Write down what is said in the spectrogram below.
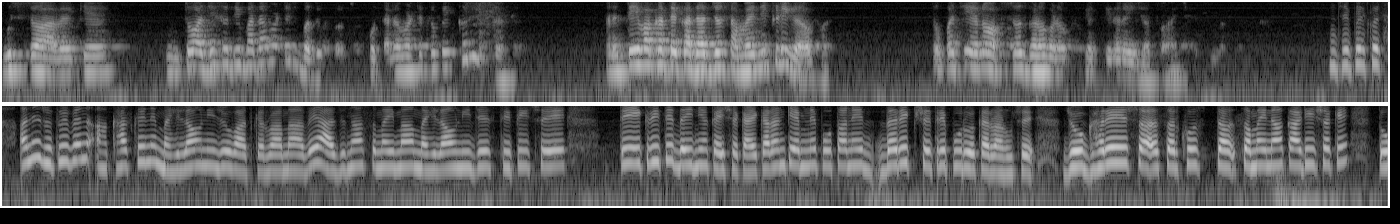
ગુસ્સો આવે કે હું તો હજી સુધી બધા માટે જ બધું કરું છું. પોતાના માટે તો કંઈક કર્યું જ નથી. અને તે વખતે કદાચ જો સમય નીકળી ગયો હોય, તો પછી એનો અફસોસ ઘણો ઘણો વ્યક્તિને રહી જતો હોય છે. જી, બિલકુલ. અને ઋતુબેન ખાસ કરીને મહિલાઓની જો વાત કરવામાં આવે, આજના સમયમાં મહિલાઓની જે સ્થિતિ છે તે એક રીતે દયનીય કહી શકાય, કારણ કે એમને પોતાને દરેક ક્ષેત્રે પૂર્વ કરવાનું છે. જો ઘરે સરખો સમય ન કાઢી શકે, તો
